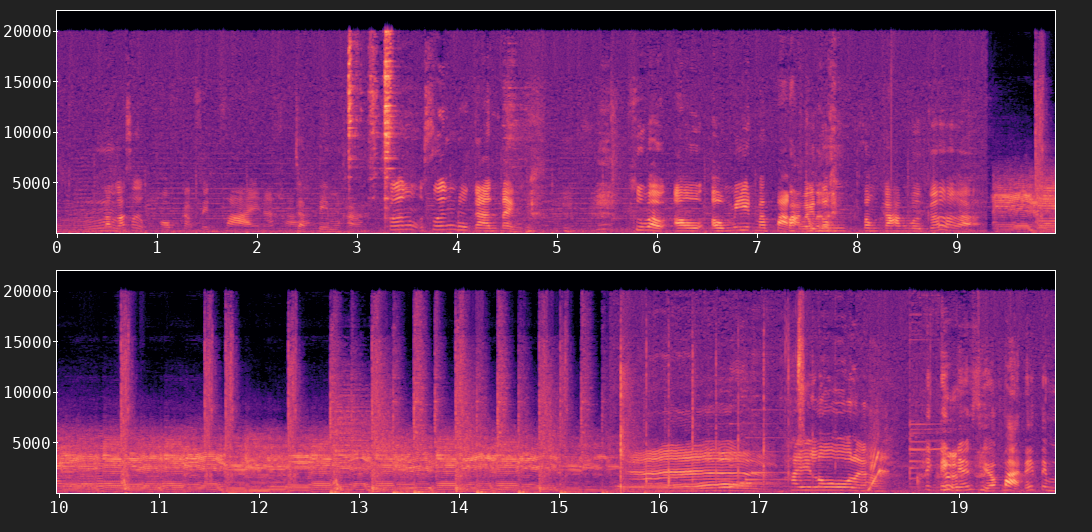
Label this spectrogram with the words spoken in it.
มแล้วก็เสิร์ฟพร้อมกับเฟรนช์ฟรายนะคะ จัดเต็มค่ะ ซึ่งซึ่งดูการแต่ง คือแบบเอาเอามีดมาปักปักไว้เลยตรงตรงกลางเบอร์เกอร์อะ ลปะได้เต็ม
